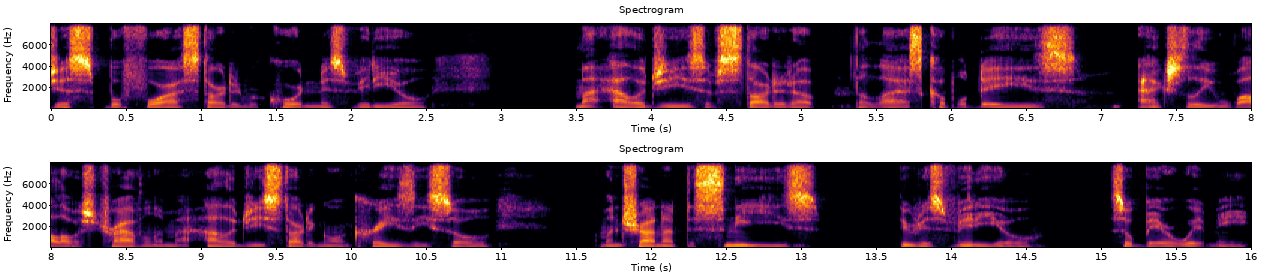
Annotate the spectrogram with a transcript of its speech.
Just before I started recording this video, my allergies have started up the last couple days. Actually, while I was traveling, my allergies started going crazy. So I'm going to try not to sneeze through this video. So bear with me.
